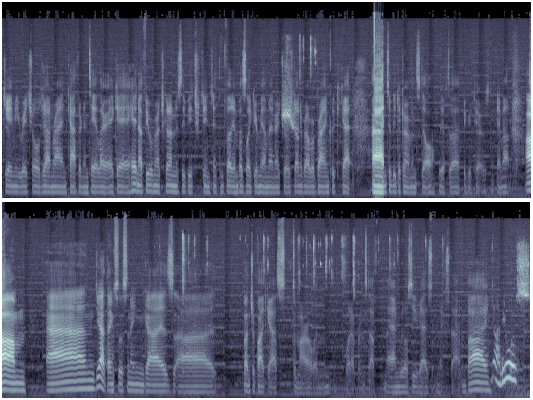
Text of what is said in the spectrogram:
Jamie, Rachel, John, Ryan, Catherine, and Taylor, aka Hey Nuffy, we're much good on Sleep Beach, James, Nathan, Fillion, Buzz Like Your Mailman, Rachel, Johnny Robert, Brian, Cookie Cat, uh, and to be determined still. We have to uh, figure Taylor's name out. Um, and yeah, thanks for listening, guys. Uh, bunch of podcasts tomorrow and whatever and stuff. And we will see you guys next time. Bye. Adios.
